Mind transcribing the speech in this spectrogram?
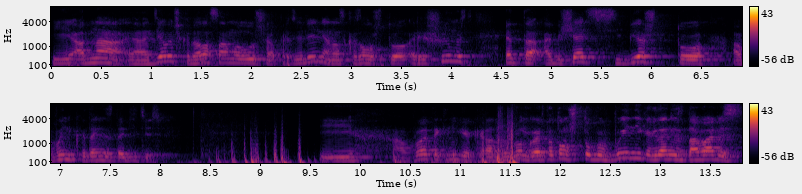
И одна девочка дала самое лучшее определение. Она сказала, что решимость – это обещать себе, что вы никогда не сдадитесь. И а, в этой книге Караджибон говорит о том, чтобы вы никогда не сдавались,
